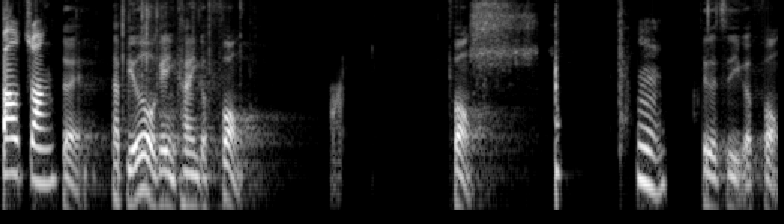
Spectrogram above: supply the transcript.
包装。对，那比如说我给你看一个缝，缝，嗯，这个是一个凤，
